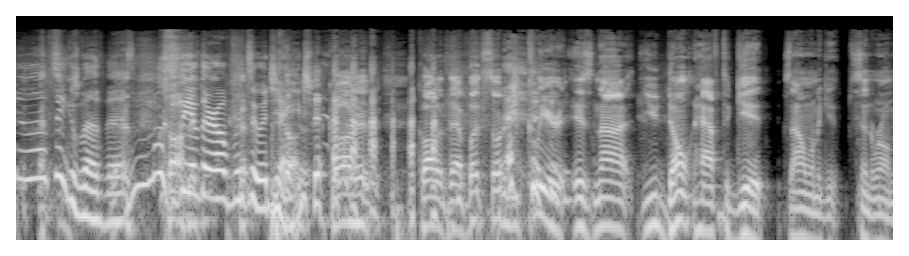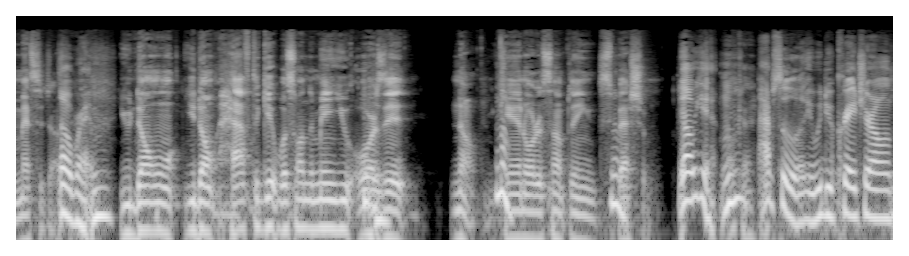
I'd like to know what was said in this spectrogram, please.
Yeah, think about that. Let's Call see it- if they're open to a change. call it, call it that. But so to be clear, it's not. You don't have to get. Because I don't want to get send the wrong message out. Oh, right. Mhm. You don't. want- You don't have to get what's on the menu, or is it? No, you can order something special. Oh, yeah. mhm. Okay. Absolutely. We do create your own.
